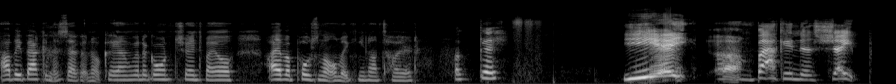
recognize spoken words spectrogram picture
I'll be back in a second. Okay, I'm gonna go and change my. oil. I have a potion that will make me not tired. Okay. Yay! I'm back into shape.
